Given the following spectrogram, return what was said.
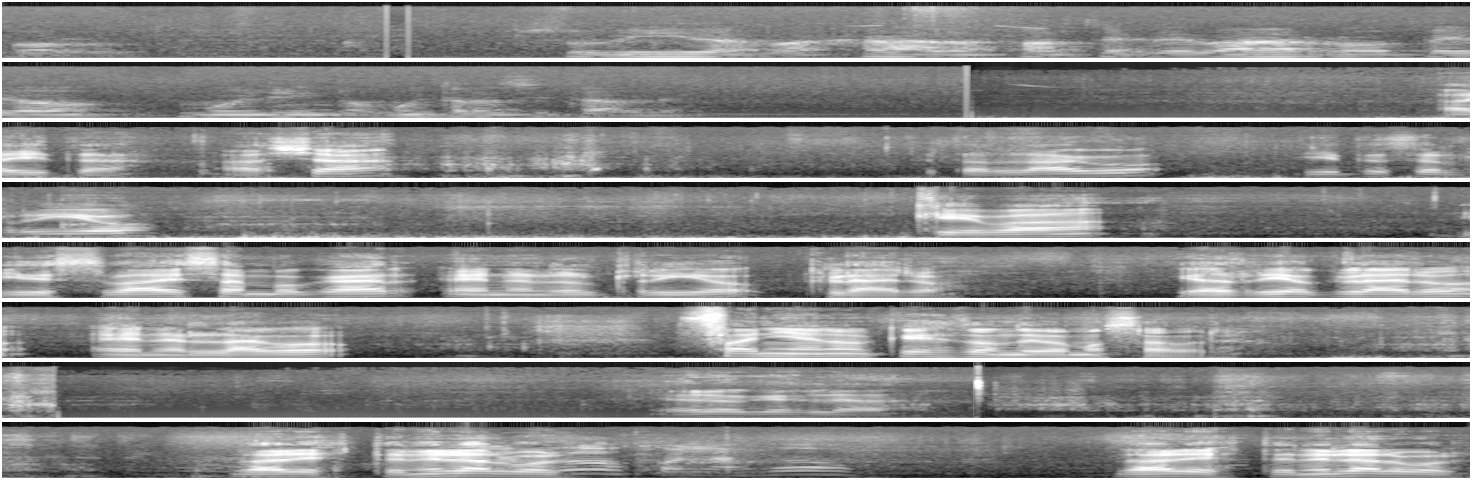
por subidas, bajadas, partes de barro, pero muy lindo, muy transitable. Ahí está, allá está el lago y este es el río que va y va a desembocar en el río Claro. Y el río Claro en el lago Faniano, que es donde vamos ahora. Lo que es la... Dale, ten el árbol. Con las dos, con las dos. Dale, ten el árbol.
